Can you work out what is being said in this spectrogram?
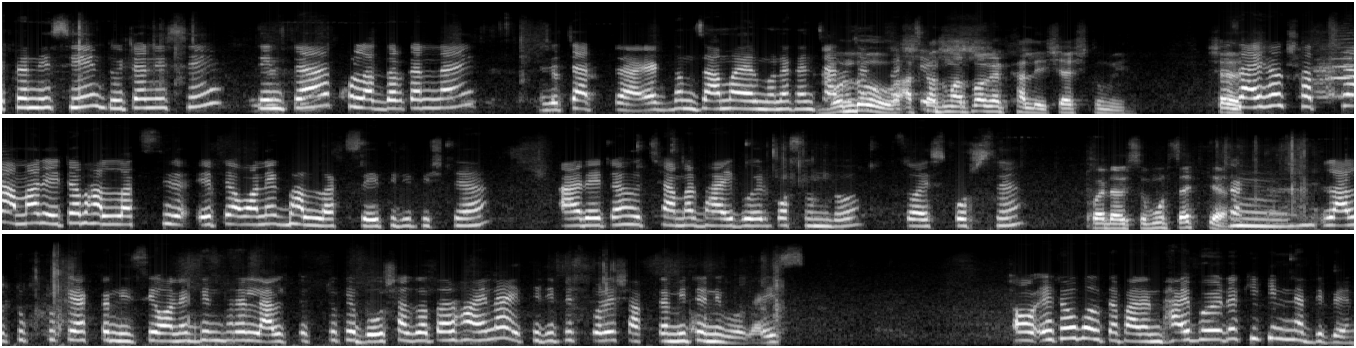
একটা নিছি দুইটা নিছি তিনটা খোলার দরকার নাই। এই যে চারটা একদম জামাইয়ের মনে করেন বন্ধু আজকে তোমার পকেট খালি শেষ তুমি। যাই হোক সবচেয়ে আমার এটা ভালো লাগছে এটা অনেক ভালো লাগছে এই থ্রি পিসটা আর এটা হচ্ছে আমার ভাই বউয়ের পছন্দ চয়েস করছে। কয়টা হইছে মোট চারটা? লাল টুকটুকে একটা নিচে অনেকদিন ধরে লাল টুকটুকে বউ সাজাতার হয় না থ্রি পিস করে শখটা মিটে নিবো গাইস ও এটাও বলতে পারেন ভাই বউয়েরা কি কিনে দিবেন?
